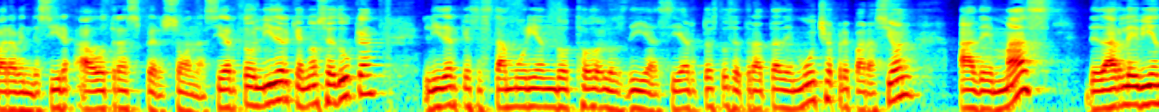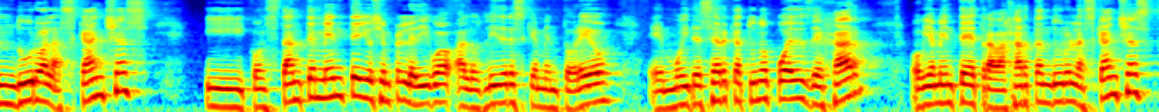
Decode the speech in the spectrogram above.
para bendecir a otras personas, ¿cierto? Líder que no se educa, líder que se está muriendo todos los días, ¿cierto? Esto se trata de mucha preparación, además de darle bien duro a las canchas y constantemente yo siempre le digo a, los líderes que mentoreo eh, muy de cerca, tú no puedes dejar obviamente trabajar tan duro las canchas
